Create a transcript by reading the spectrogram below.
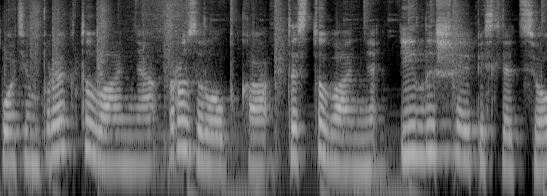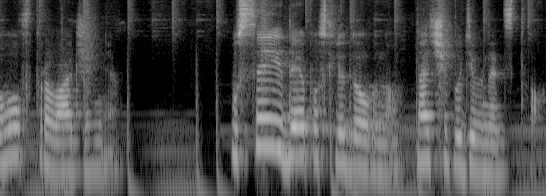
потім проєктування, розробка, тестування і лише після цього впровадження. Усе йде послідовно, наче будівництво.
